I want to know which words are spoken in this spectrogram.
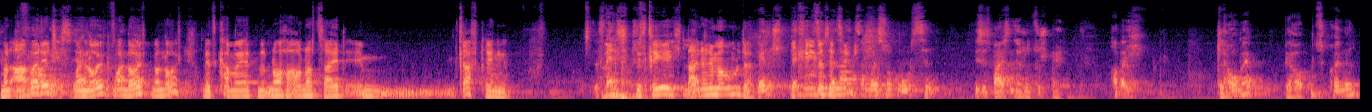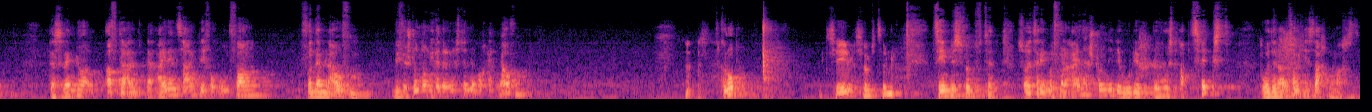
Man arbeitet, ist, man ja, läuft, man läuft, man läuft. Und jetzt kann man jetzt noch auch noch Zeit im Krafttraining. Das, Wenn- das kriege ich leider nicht mehr unter. Wenn, wenn die hin. einmal so groß sind, ist es meistens ja schon zu spät. Aber ich glaube, behaupten zu können, dass wenn du auf der, der einen Seite vom Umfang von dem Laufen, wie viele Stunden ungefähr du in der Woche laufen? Grob? 10 bis 15? 10 bis 15. So, jetzt reden wir von einer Stunde, die wo du bewusst abzwickst, wo du dann solche Sachen machst.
